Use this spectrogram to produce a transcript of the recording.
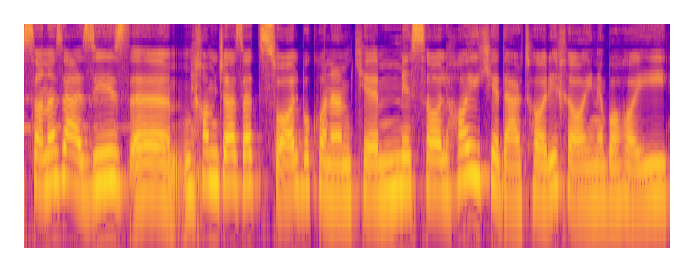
ساناز عزیز می‌خوام اینجا ازت سوال بکنم که مثال هایی که در تاریخ آین باهایی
